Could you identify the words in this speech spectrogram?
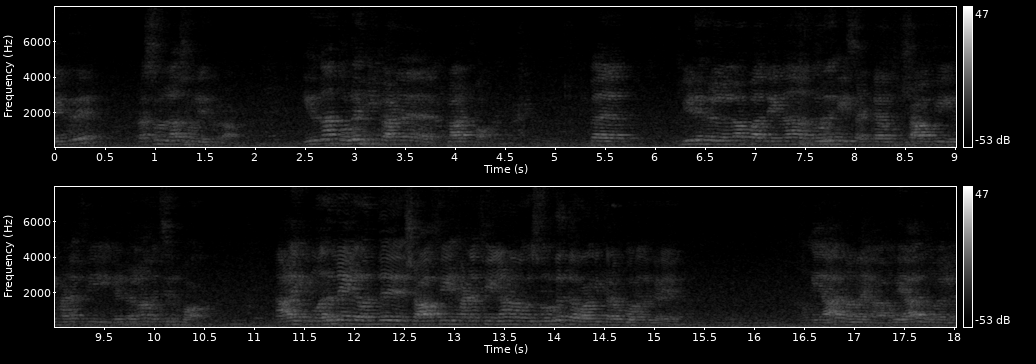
என்று ரசூல்லா சொல்லியிருக்கிறார் இதுதான் தொழுகைக்கான பிளாட்ஃபார்ம் இப்போ வீடுகள் எல்லாம் பாத்தீங்கன்னா தொழுகை சட்டம் ஷாஃபி ஹனஃபி என்றெல்லாம் வச்சிருப்பாங்க. நாளைக்கு மறுமையில வந்து ஷாஃபி ஹனஃபி எல்லாம் நமக்கு சொர்க்கத்தை வாங்கி தர போறது கிடையாது. அவங்க யார் நம்ம அவங்க யார் முதல்ல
